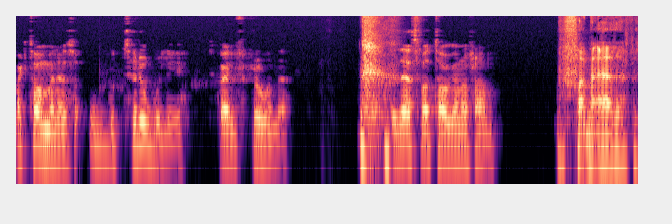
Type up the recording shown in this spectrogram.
McTominay är så otrolig självförtroende. Det är det som har tagit honom fram. Vad fan är det? för-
